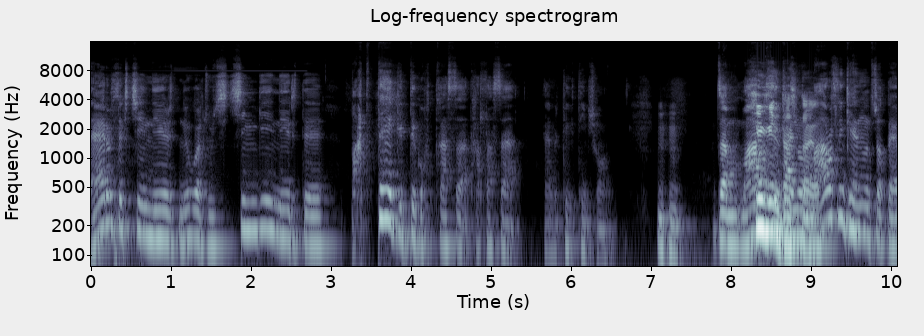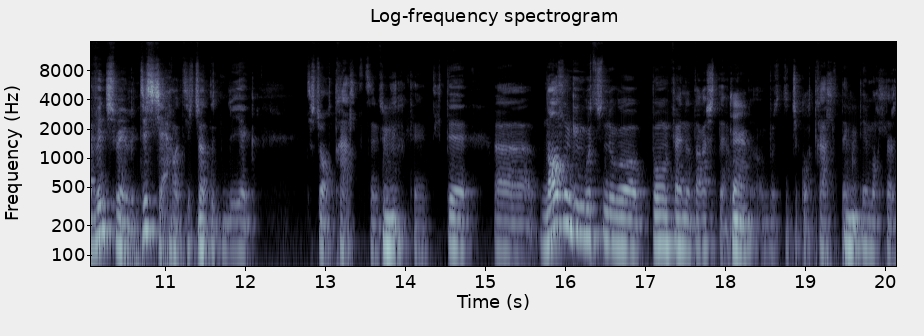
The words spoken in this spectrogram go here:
найруулагчийн нэр нэг болж үжичингийн нэртэй баттай гэдэг утгаас талаас амар тэг тийм байна. Аа. За Marvel-ийн. Marvel-ийн кинонд ч одоо Avengers. Тэр ч яг хөө тэр ч одоо яг тэр ч утга алдсан шиг тийм. Гэхдээ Nolan гингүүт ч нөгөө бүүн фанууд байгаа шүү дээ. Жижиг утга алдтай. Тийм болохоор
